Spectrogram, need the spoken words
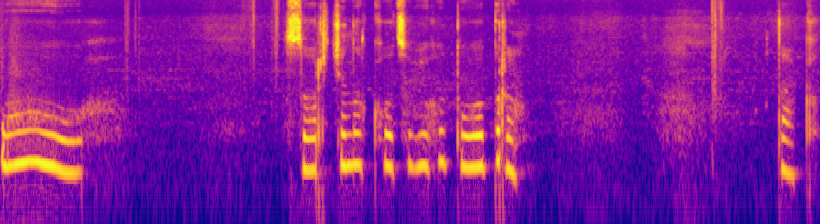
У. Сорті накоцав його добре. Так.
